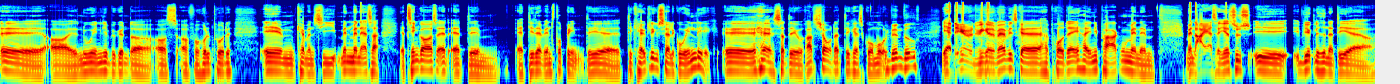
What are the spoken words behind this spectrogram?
øh, og nu endelig er begyndt at, at, at få hul på det, øh, kan man sige. Men, men altså, jeg tænker også, at, at, øh, at det der venstre ben, det, øh, det kan jo ikke ligge særlig god indlæg. Øh, så det er jo ret sjovt, at det kan score mål. Hvem ved? Ja, det kan, det kan være, at vi skal have prøvet det af herinde i parken, men, øh, men nej, altså jeg synes i, i virkeligheden, at det er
